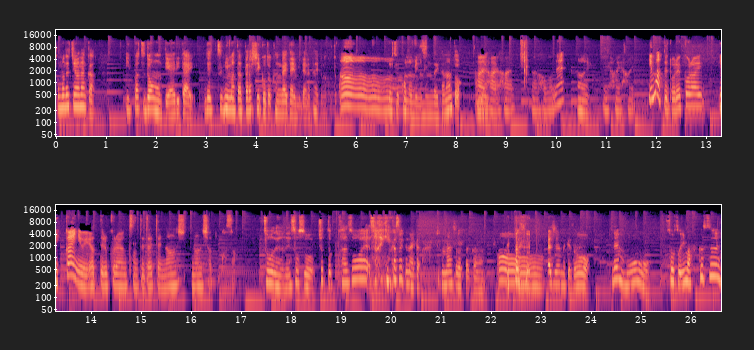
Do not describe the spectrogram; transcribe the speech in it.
友達はなんか一発ドーンってやりたい。で次また新しいことを考えたいみたいなタイプのことかも、うんうんうんうんそうそう好みの問題かなと思はいはいはい。なるほどね。はい。はいはいはい。今ってどれくらい1回にやってるクライアントさんって大体何し何社とかさ？そうだよね。そうそう。ちょっと数え最近数えてないからちょっと何社だったかな感じなんだけどでもそうそう今複数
